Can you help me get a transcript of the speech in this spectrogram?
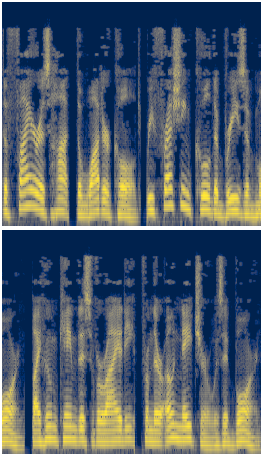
The fire is hot, the water cold, refreshing cool the breeze of morn, by whom came this variety, from their own nature was it born.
